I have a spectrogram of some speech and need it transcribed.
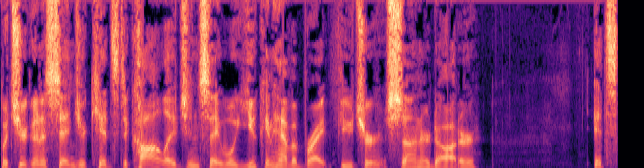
but you're going to send your kids to college and say, well, you can have a bright future, son or daughter it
